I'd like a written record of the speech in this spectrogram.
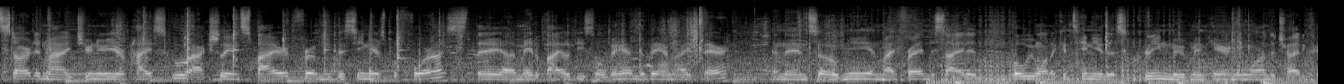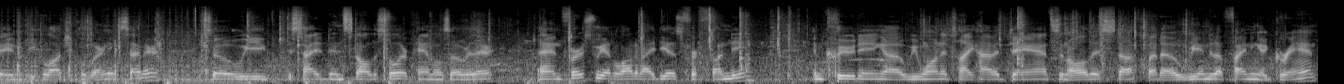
Started my junior year of high school, actually inspired from the seniors before us. They uh, made a biodiesel van, the van right there. And then so me and my friend decided, well, we want to continue this green movement here and we wanted to try to create an ecological learning center. So we decided to install the solar panels over there. And first we had a lot of ideas for funding, including uh, we wanted to like have a dance and all this stuff, but uh, we ended up finding a grant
